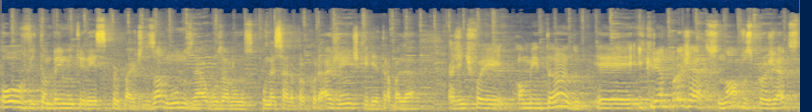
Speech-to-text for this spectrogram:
Houve também um interesse por parte dos alunos, né. Alguns alunos começaram a procurar a gente, queria trabalhar. A gente foi aumentando e, e criando projetos, novos projetos,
